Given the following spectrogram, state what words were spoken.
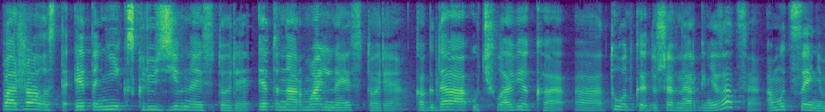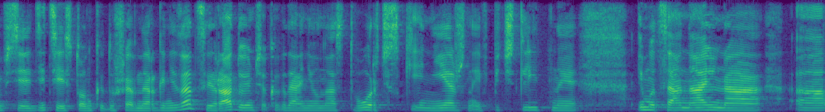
Пожалуйста, это не эксклюзивная история, это нормальная история. Когда у человека э, тонкая душевная организация, а мы ценим все детей с тонкой душевной организацией, радуемся, когда они у нас творческие, нежные, впечатлительные, эмоционально э,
